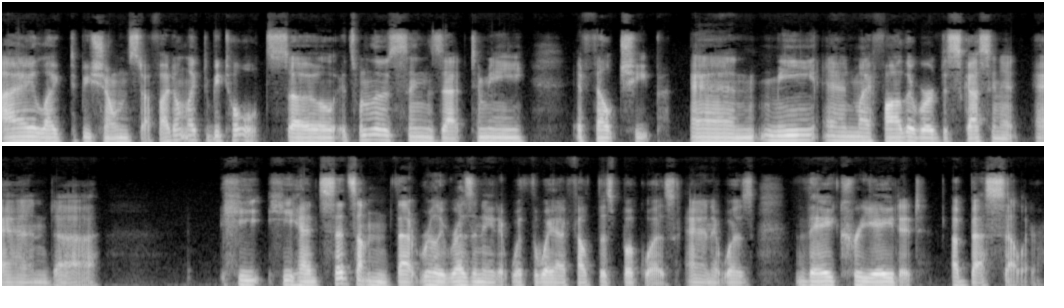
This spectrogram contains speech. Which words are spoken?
I like to be shown stuff. I don't like to be told. So it's one of those things that to me, it felt cheap. And me and my father were discussing it, and uh, he he had said something that really resonated with the way I felt this book was, and it was they created a bestseller.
